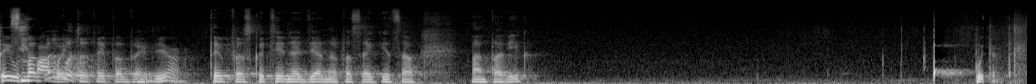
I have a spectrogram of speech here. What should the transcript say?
Tai Smagu pabaigą. būtų tai pabaigti. Ja. Taip paskutinę dieną pasakyti savo, man pavyko. Būtent.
